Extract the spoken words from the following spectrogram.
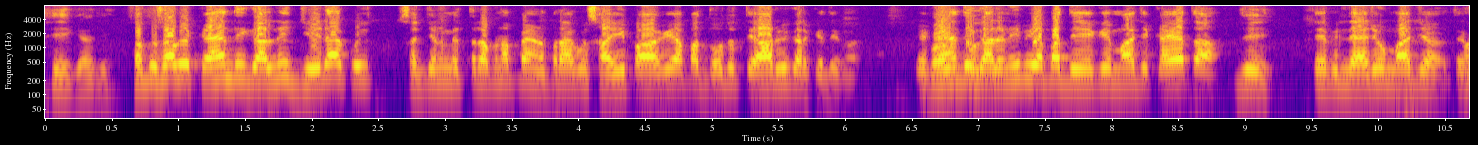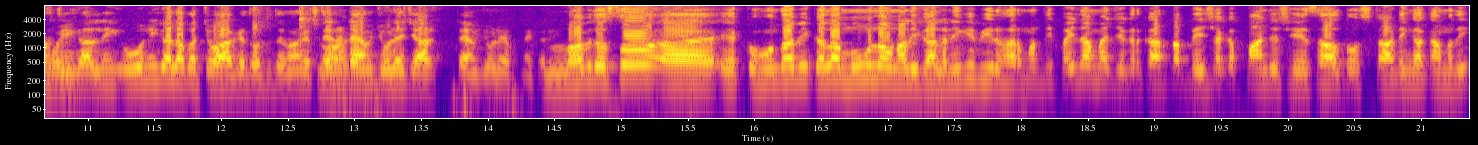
ਠੀਕ ਆ ਜੀ। ਸੰਧੂ ਸਾਹਿਬ ਇਹ ਕਹਿਣ ਦੀ ਗੱਲ ਨਹੀਂ ਜਿਹੜਾ ਕੋਈ ਸੱਜਣ ਮਿੱਤਰ ਆਪਣਾ ਭੈਣ ਭਰਾ ਕੋਈ ਸਾਈ ਪਾ ਕੇ ਆਪਾਂ ਦੁੱਧ ਤਿਆਰ ਵੀ ਕਰਕੇ ਦੇਵਾਂਗੇ। ਇਹ ਕਹਿਣ ਦੀ ਗੱਲ ਨਹੀਂ ਵੀ ਆਪਾਂ ਦੇ ਕੇ ਮੱਝ ਕਹਿਤਾ ਜੀ। ਤੇ ਵੀ ਲੈ ਜਾਓ ਮੱਝ ਤੇ ਕੋਈ ਗੱਲ ਨਹੀਂ ਉਹ ਨਹੀਂ ਗੱਲ ਆਪਾਂ ਚਵਾ ਕੇ ਦੁੱਧ ਦੇਵਾਂਗੇ ਤਿੰਨ ਟਾਈਮ ਚੋਲੇ ਚਾਰ ਟਾਈਮ ਚੋਲੇ ਆਪਣੇ ਘਰੇ। ਲਓ ਵੀ ਦੋਸਤੋ ਇੱਕ ਹੁੰਦਾ ਵੀ ਕੱਲਾ ਮੂੰਹ ਲਾਉਣ ਵਾਲੀ ਗੱਲ ਨਹੀਂ ਕਿ ਵੀਰ ਹਰਮਨ ਦੀ ਪਹਿਲਾਂ ਮੈਂ ਜ਼ਿਕਰ ਕਰਤਾ ਬੇਸ਼ੱਕ 5-6 ਸਾਲ ਤੋਂ ਸਟਾਰਟਿੰਗ ਆ ਕੰਮ ਦੀ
